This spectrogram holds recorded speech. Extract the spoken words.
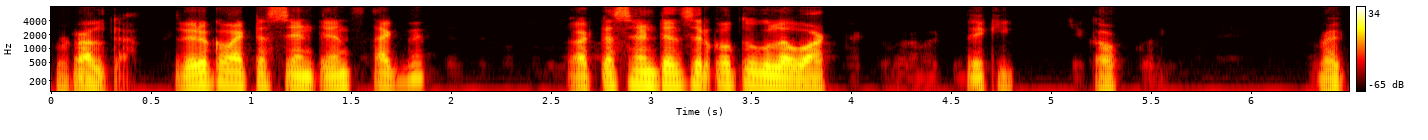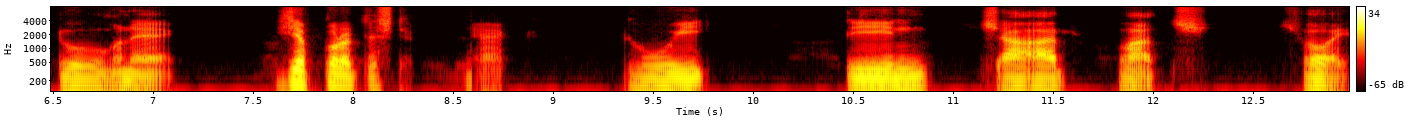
টোটালটা এরকম একটা সেন্টেন্স থাকবে। তো একটা সেন্টেন্সের কতগুলো ওয়ার্ড দেখি চেক আউট করি। আমরা একটু মানে হিসাব করার চেষ্টা করি। এক, দুই, তিন, চার, পাঁচ, ছয়,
